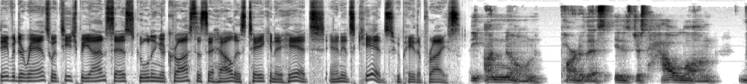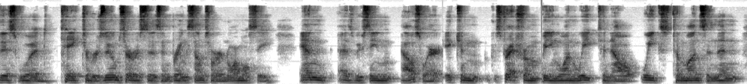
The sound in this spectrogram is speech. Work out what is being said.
David Durrance with Teach Beyond says schooling across the Sahel is taking a hit, and it's kids who pay the price. The unknown part of this is just how long this would take to resume services and bring some sort of normalcy. And as we've seen elsewhere, it can stretch from being one week to now weeks to months. And then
